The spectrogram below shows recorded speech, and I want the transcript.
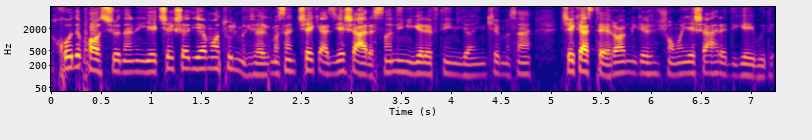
خود پاس شدن یه چک شاید یه ما طول می‌کشید مثلا چک از یه شهرستانی می‌گرفتین یا اینکه مثلا چک از تهران می‌گرفتین شما یه شهر دیگه ای بودی.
